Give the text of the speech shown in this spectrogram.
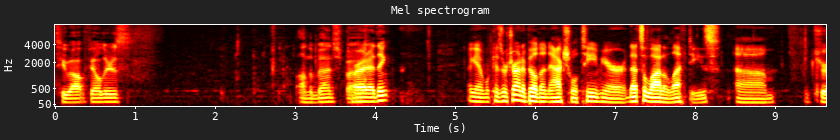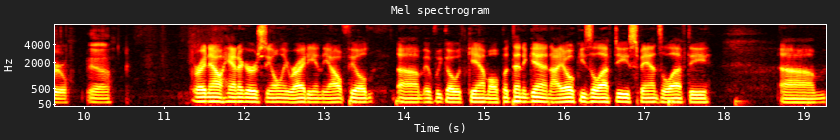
two outfielders on the bench, but All right, I think again because we're trying to build an actual team here. That's a lot of lefties. Um, true, yeah, right now, Haniger is the only righty in the outfield. Um, if we go with Gamel, but then again, Aoki's a lefty, Span's a lefty. Um,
